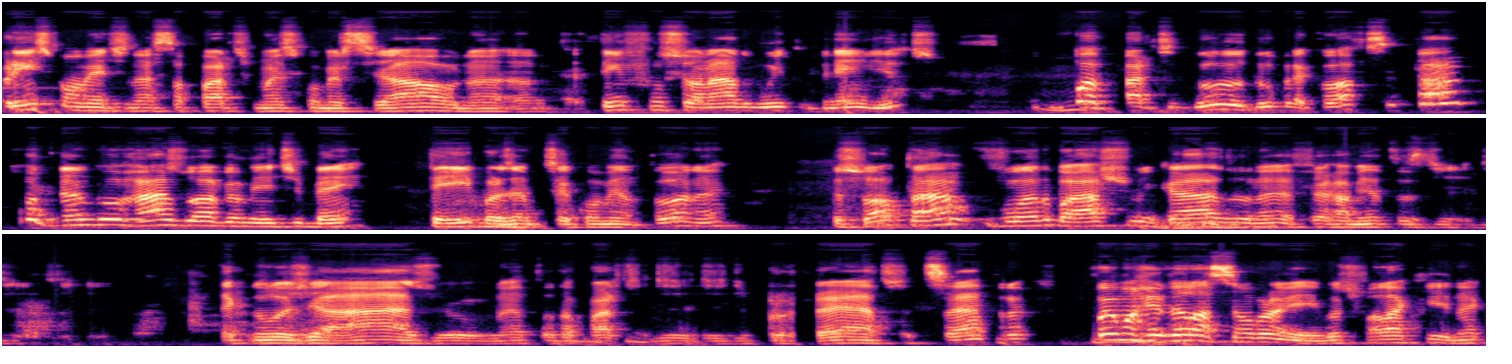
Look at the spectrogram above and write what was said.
principalmente nessa parte mais comercial, né, tem funcionado muito bem isso. Boa parte do, do back-office está rodando razoavelmente bem. TI, por exemplo, que você comentou, né? O pessoal está voando baixo em casa, né? Ferramentas de, de, de tecnologia ágil, né? Toda a parte de, de projetos, etc. Foi uma revelação para mim. Vou te falar que, né?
